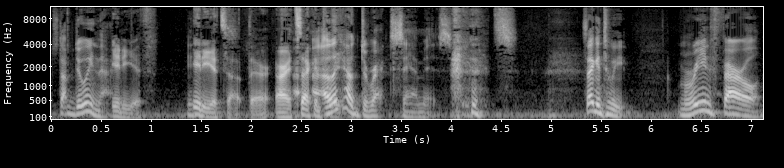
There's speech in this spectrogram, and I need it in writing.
Stop doing that. Idiots. Idiots out there. All right, second I, I like how direct Sam is. Second tweet. Maureen Farrell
